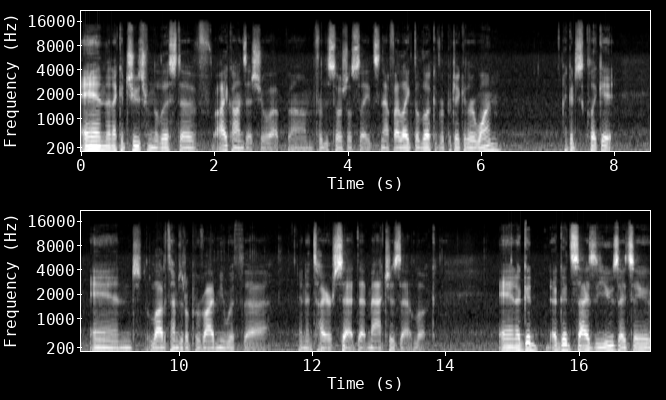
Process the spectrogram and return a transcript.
and then I could choose from the list of icons that show up um, for the social sites. Now if I like the look of a particular one, I could just click it and a lot of times it'll provide me with uh, an entire set that matches that look. And a good a good size to use, I'd say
